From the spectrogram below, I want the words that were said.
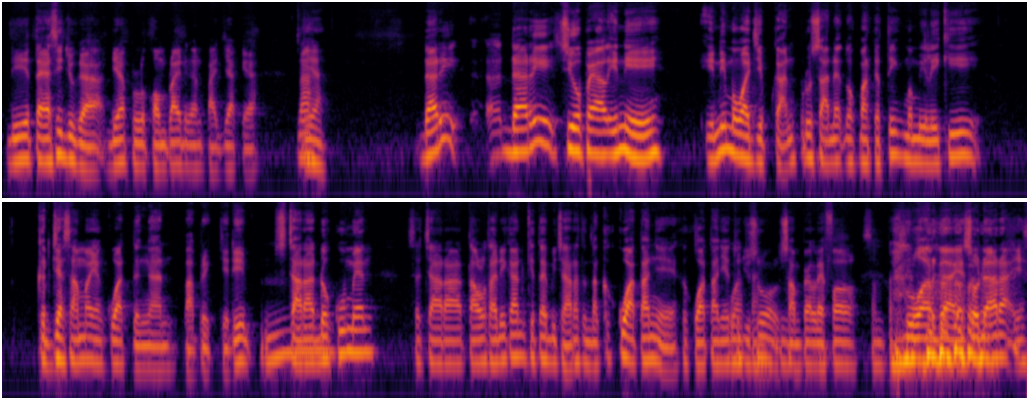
Di TSI juga dia perlu comply dengan pajak ya. Nah, Iya. dari eh, dari CUPL ini ini mewajibkan perusahaan network marketing memiliki kerjasama yang kuat dengan pabrik. Jadi secara dokumen, secara kalau tadi kan kita bicara tentang kekuatannya ya, kekuatannya itu justru sampai level Sampai- keluarga ya, saudara ya.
